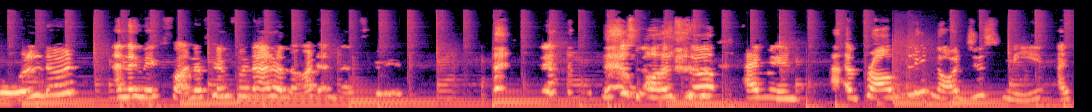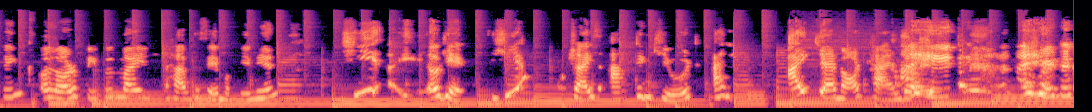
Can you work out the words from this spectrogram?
older and they make fun of him for that a lot and that's great. also, I mean, uh, probably not just me. I think a lot of people might have the same opinion. He, okay, he tries acting cute, and I cannot handle I hate it. I hate it.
